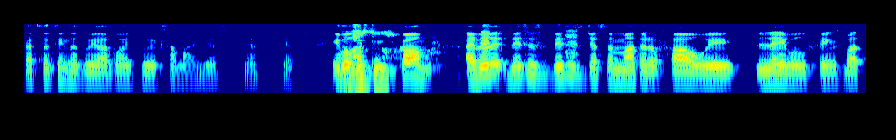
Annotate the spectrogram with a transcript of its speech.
that's the thing that we are going to examine. Yes, yes, yes. It will come. I believe this is this is just a matter of how we label things, but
